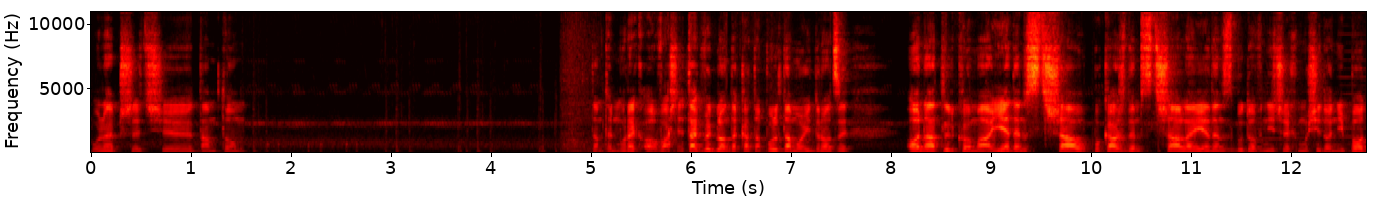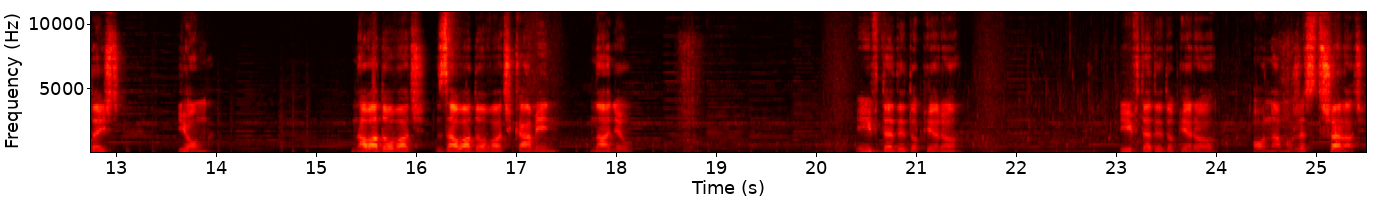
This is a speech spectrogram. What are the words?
Ulepszyć e, tamtą. Tamten murek. O, właśnie, tak wygląda katapulta, moi drodzy. Ona tylko ma jeden strzał. Po każdym strzale jeden z budowniczych musi do niej podejść. Ją naładować, załadować kamień na nią. I wtedy dopiero. I wtedy dopiero ona może strzelać.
